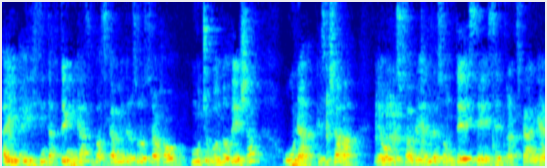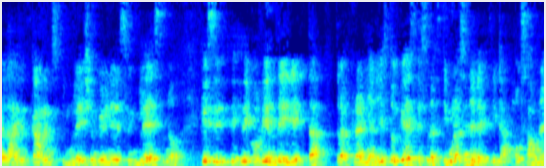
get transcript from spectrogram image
Hay, hay distintas técnicas, básicamente nosotros trabajamos mucho con dos de ellas. Una que se llama o que sus abreviaturas son TSS, Transcranial Light Current Stimulation, que viene de su inglés, ¿no? que es, de corriente directa transcranial. ¿Y esto qué es? Es una estimulación eléctrica, o sea, una,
